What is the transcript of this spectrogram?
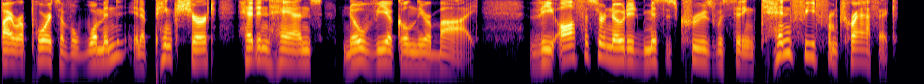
by reports of a woman in a pink shirt, head in hands, no vehicle nearby. The officer noted Mrs. Cruz was sitting 10 feet from traffic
